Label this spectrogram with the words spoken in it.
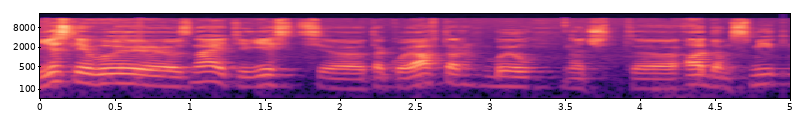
Если вы знаете, есть э, такой автор был, значит, Адам Смит,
